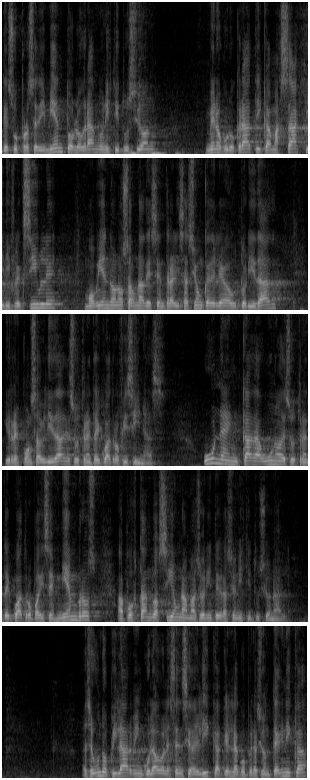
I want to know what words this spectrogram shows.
de sus procedimientos, logrando una institución menos burocrática, más ágil y flexible, moviéndonos a una descentralización que delega autoridad y responsabilidad en sus 34 oficinas, una en cada uno de sus 34 países miembros, apostando así a una mayor integración institucional. El segundo pilar vinculado a la esencia del ICA, que es la cooperación técnica,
